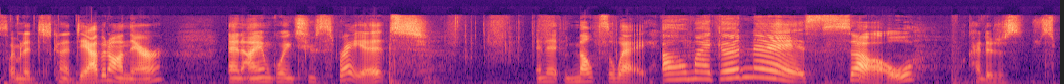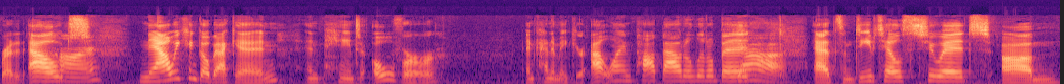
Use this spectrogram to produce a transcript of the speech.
So I'm gonna just kind of dab it on there and I am going to spray it and it melts away. Oh my goodness. So, kind of just spread it out. Uh-huh. Now we can go back in and paint over and kind of make your outline pop out a little bit. Yeah. Add some details to it. Um,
